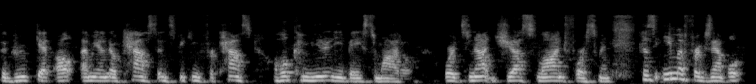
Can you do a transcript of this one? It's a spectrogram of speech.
the group get all, I mean, I know CAST and speaking for CAST, a whole community based model where it's not just law enforcement. Because Ima, for example,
